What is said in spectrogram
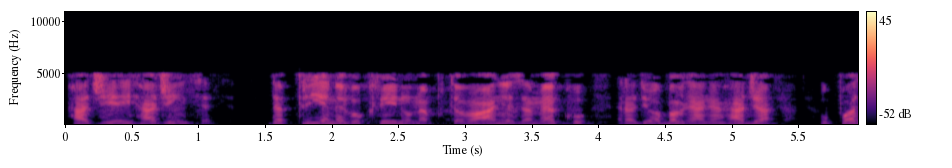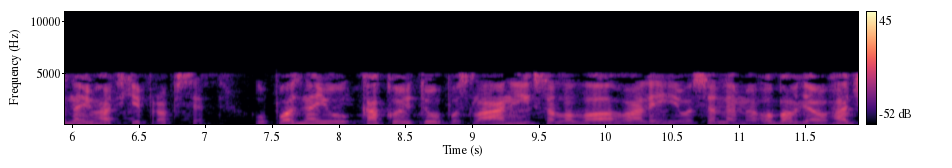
hađije i hađince, da prije nego krenu na putovanje za Meku radi obavljanja hađa, upoznaju hađske propise, upoznaju kako je to poslanik sallallahu alaihi wasallame obavljao hađ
